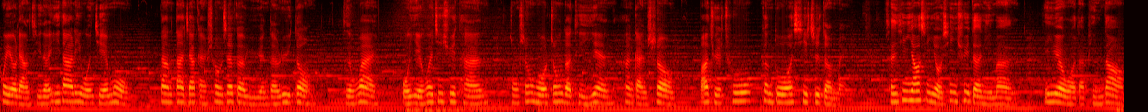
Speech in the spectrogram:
会有两集的意大利文节目，让大家感受这个语言的律动。此外，我也会继续谈从生活中的体验和感受，挖掘出更多细致的美。诚心邀请有兴趣的你们订阅我的频道，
